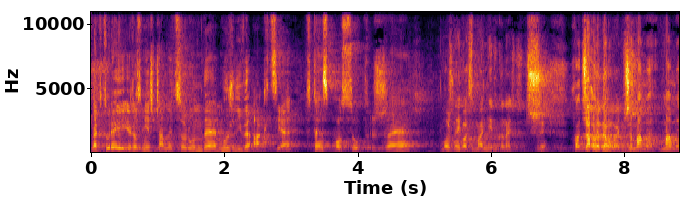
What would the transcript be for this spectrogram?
na której rozmieszczamy co rundę możliwe akcje w ten sposób, że Można ich maksymalnie wykonać trzy. Chodzi Zaprogramować. o że mamy, mamy,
